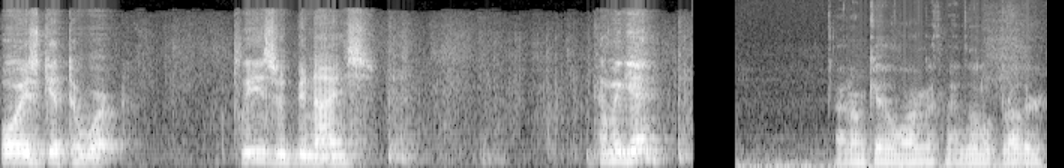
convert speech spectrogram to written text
Boys, get to work. Please would be nice. Come again? I don't get along with my little brother.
